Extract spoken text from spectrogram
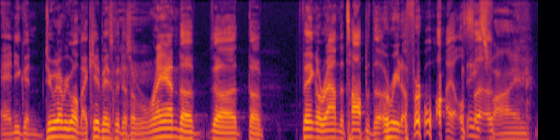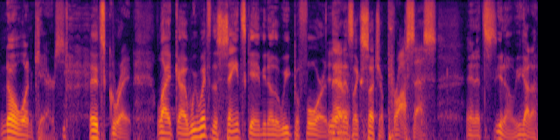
and you can do whatever you want. My kid basically just ran the the the thing around the top of the arena for a while. It's so fine. No one cares. It's great. Like uh, we went to the Saints game, you know, the week before, and that Yeah. is like such a process. And it's you know you gotta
